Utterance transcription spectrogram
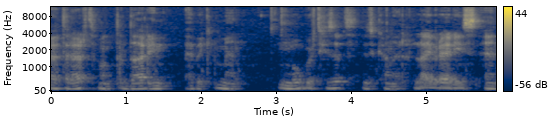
uiteraard, want daarin heb ik mijn Mogward gezet. Dus ik ga naar libraries en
